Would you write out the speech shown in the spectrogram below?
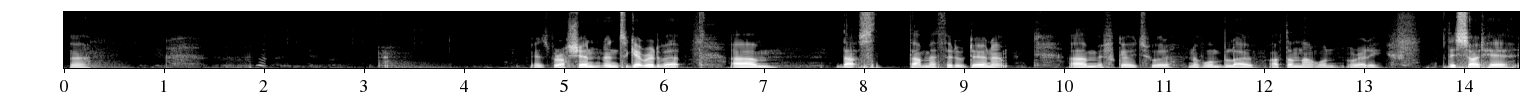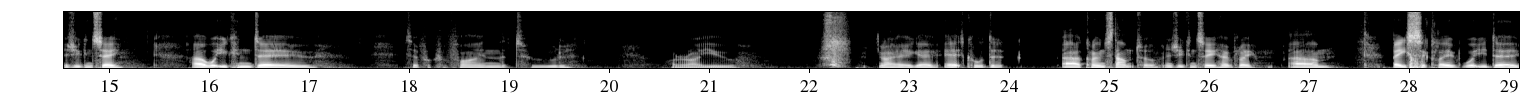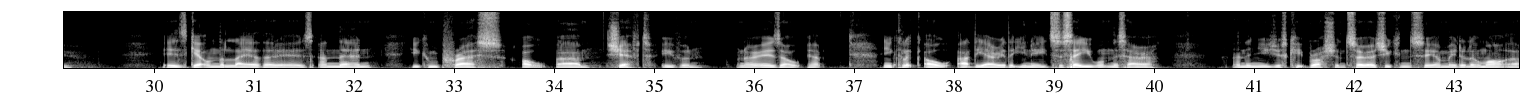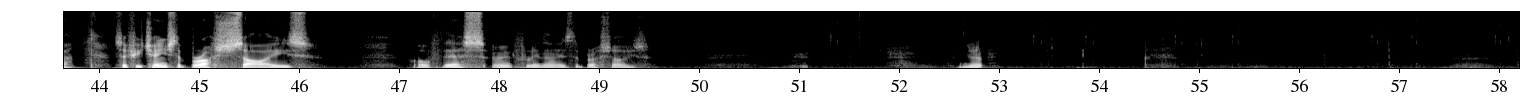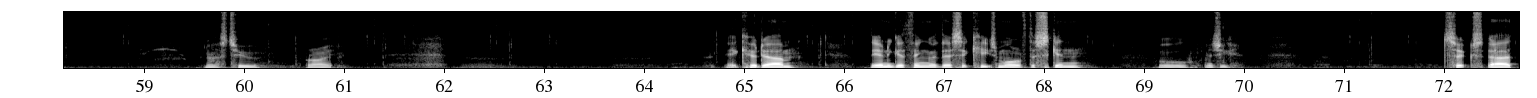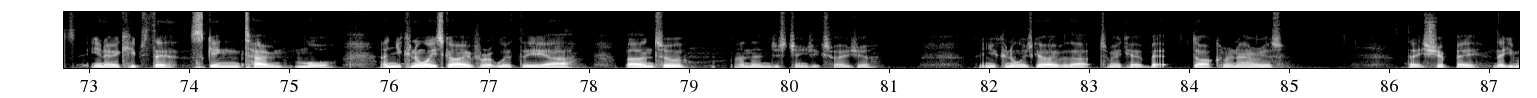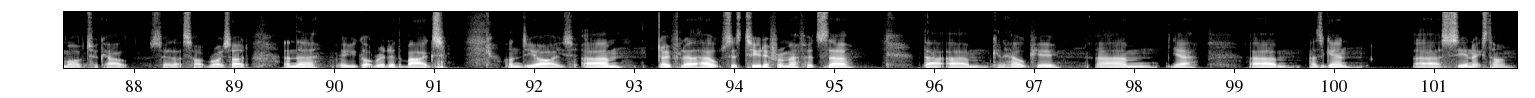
Uh, is brushing and to get rid of it. Um, that's that method of doing it. Um, if I go to a, another one below, I've done that one already. This side here, as you can see, uh, what you can do is if I can find the tool, where are you? Oh, there you go. It's called the uh, clone stamp tool, as you can see, hopefully. Um, basically, what you do is get on the layer that is, and then you can press Alt, um, Shift even. No, it is Alt, yep. And you click Alt at the area that you need. So say you want this area, and then you just keep brushing. So as you can see, I made a little mark there. So if you change the brush size of this, hopefully that is the brush size. Yep. That's too bright. It could, um, the only good thing with this, it keeps more of the skin, oh, as you, uh, you know, it keeps the skin tone more. And you can always go over it with the uh, burn tool, and then just change the exposure. And you can always go over that to make it a bit darker in areas that it should be, that you might have took out say that side, right side, and there you got rid of the bags under your eyes. Um, hopefully that helps. There's two different methods there that um, can help you. Um, yeah. Um, as again, uh, see you next time.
